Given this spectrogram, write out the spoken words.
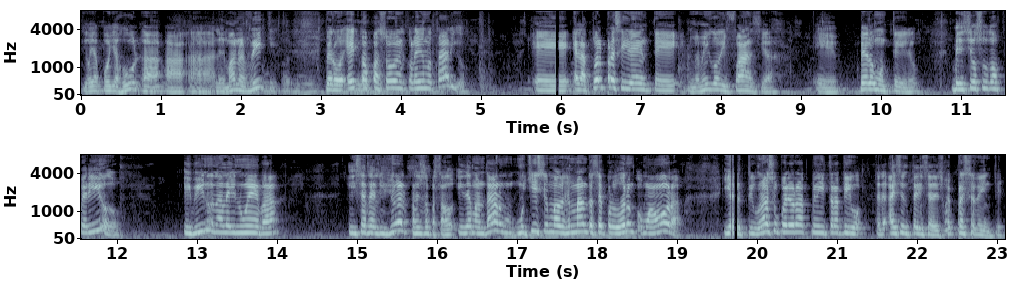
que hoy apoya a Jul- a- a- a- al hermano Enrique. Pero esto pasó en el Colegio de Notarios. Eh, el actual presidente, mi amigo de infancia, eh, Pedro Montero, venció sus dos periodos y vino una ley nueva y se religió el proceso pasado y demandaron, muchísimas demandas se produjeron como ahora. Y el Tribunal Superior Administrativo, hay sentencia de eso, hay precedente,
